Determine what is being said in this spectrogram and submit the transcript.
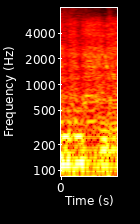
Thank you.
